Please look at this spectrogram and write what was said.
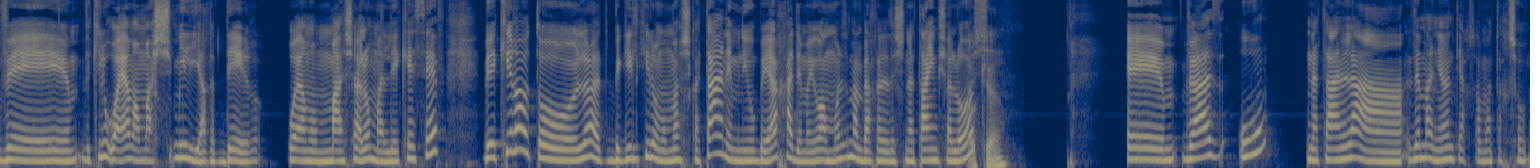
ו... וכאילו הוא היה ממש מיליארדר. הוא היה ממש, היה לו מלא כסף, והכירה אותו, לא יודעת, בגיל כאילו ממש קטן, הם נהיו ביחד, הם היו המון זמן ביחד, איזה שנתיים, שלוש. אוקיי. אמ, ואז הוא נתן לה, זה מעניין אותי עכשיו מה תחשוב.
